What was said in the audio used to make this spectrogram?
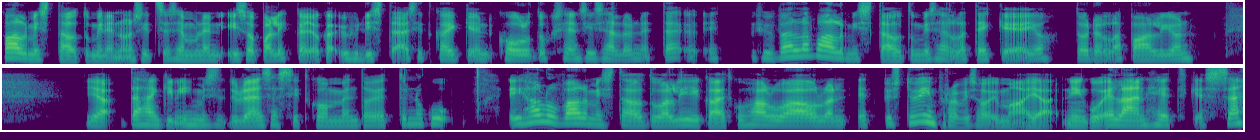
valmistautuminen on sitten se semmoinen iso palikka, joka yhdistää sitten kaikkien koulutuksen sisällön, että, että hyvällä valmistautumisella tekee jo todella paljon. Ja tähänkin ihmiset yleensä sitten kommentoi, että no kun ei halua valmistautua liikaa, että kun haluaa olla, että pystyy improvisoimaan ja niin kuin elään hetkessä.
